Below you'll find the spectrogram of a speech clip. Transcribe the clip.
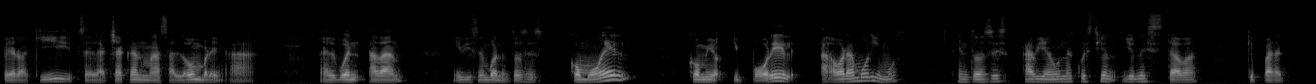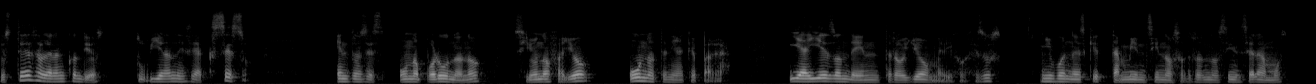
Pero aquí se le achacan más al hombre, a, al buen Adán. Y dicen, bueno, entonces, como él comió y por él ahora morimos, entonces había una cuestión. Yo necesitaba que para que ustedes hablaran con Dios, tuvieran ese acceso. Entonces, uno por uno, ¿no? Si uno falló, uno tenía que pagar. Y ahí es donde entro yo, me dijo Jesús. Y bueno, es que también si nosotros nos sinceramos,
